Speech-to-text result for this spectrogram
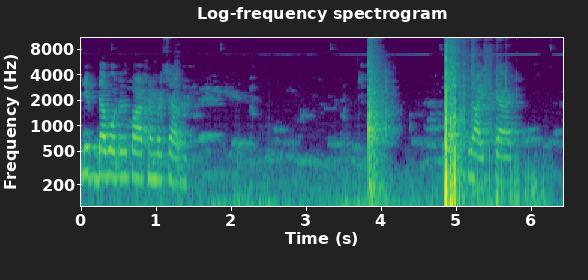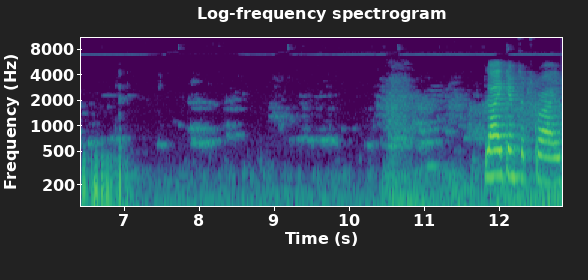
flip the bottle part number 7 just like that. Like and subscribe.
